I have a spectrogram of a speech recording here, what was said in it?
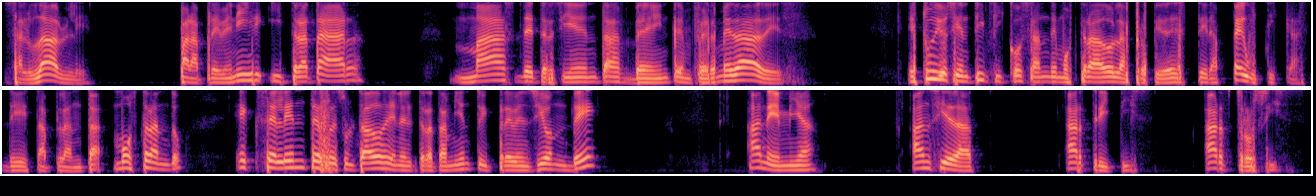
saludable, para prevenir y tratar más de 320 enfermedades. Estudios científicos han demostrado las propiedades terapéuticas de esta planta, mostrando excelentes resultados en el tratamiento y prevención de anemia, ansiedad, artritis, artrosis,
